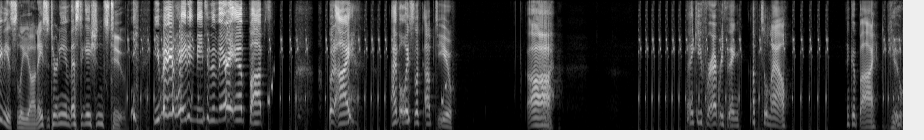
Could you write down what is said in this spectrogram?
Previously on Ace Attorney Investigations 2. You may have hated me to the very end, Pops. But I... I've always looked up to you. Ah. Thank you for everything, up till now. And goodbye. You.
